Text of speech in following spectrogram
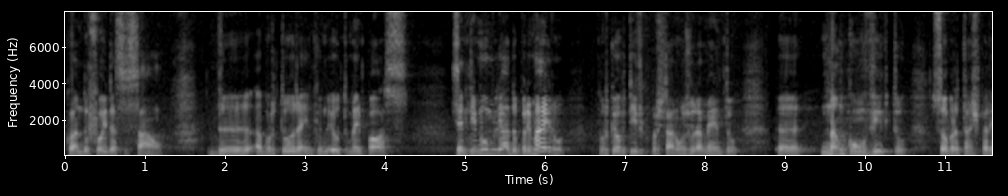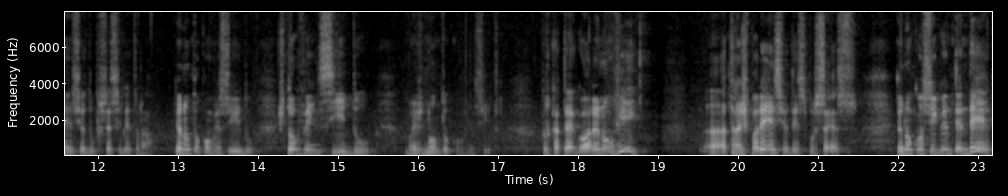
quando foi da sessão de abertura em que eu tomei posse. Senti-me humilhado primeiro porque eu tive que prestar um juramento eh, não convicto sobre a transparência do processo eleitoral. Eu não estou convencido. Estou vencido, mas não estou convencido. Porque até agora eu não vi a, a transparência desse processo. Eu não consigo entender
